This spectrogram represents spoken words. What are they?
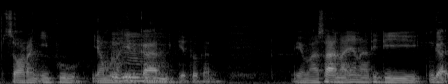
seorang ibu yang melahirkan gitu kan ya masa anaknya nanti di nggak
